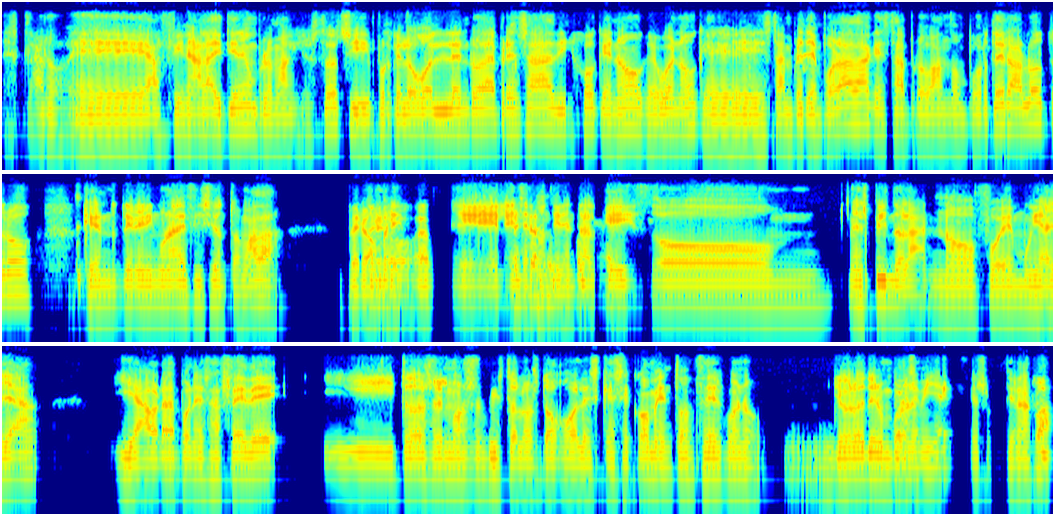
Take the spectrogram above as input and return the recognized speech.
Es claro, eh, al final ahí tiene un problema Giustochi, porque luego él en rueda de prensa dijo que no, que bueno, que está en pretemporada, que está probando un portero al otro, que no tiene ninguna decisión tomada. Pero, Pero, hombre, eh, el esa es Intercontinental que hizo mm, Espíndola no fue muy allá y ahora pones a Fede y todos hemos visto los dos goles que se come. Entonces, bueno, yo creo que tiene un Pues, problemilla que solucionar.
